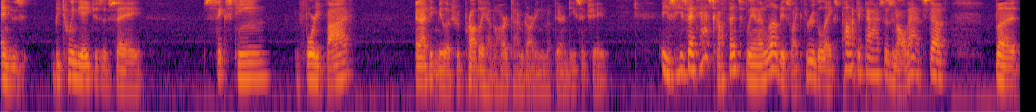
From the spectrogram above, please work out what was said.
and who's between the ages of say 16 and 45 and I think Milos would probably have a hard time guarding them if they're in decent shape. He's he's fantastic offensively, and I love his like through the legs pocket passes and all that stuff. But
